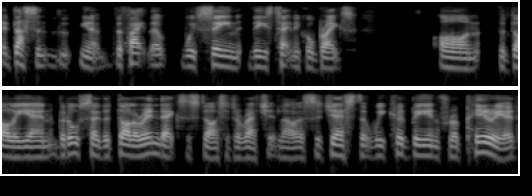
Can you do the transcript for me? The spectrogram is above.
it doesn't, you know, the fact that we've seen these technical breaks on the dollar yen, but also the dollar index has started to ratchet lower, suggests that we could be in for a period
